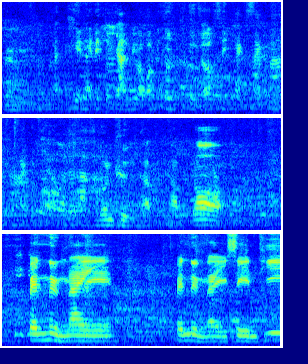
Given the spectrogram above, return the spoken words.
เรื่องนี้เห็นในตัวอย่างที่แบบว่าเป็นตัวขึงแล้วซิกแพคแซ่บมากหลายคนบอกโดนขึงครับครับก็เป็นหนึ่งในเป็นหนึ่งในซีนที่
